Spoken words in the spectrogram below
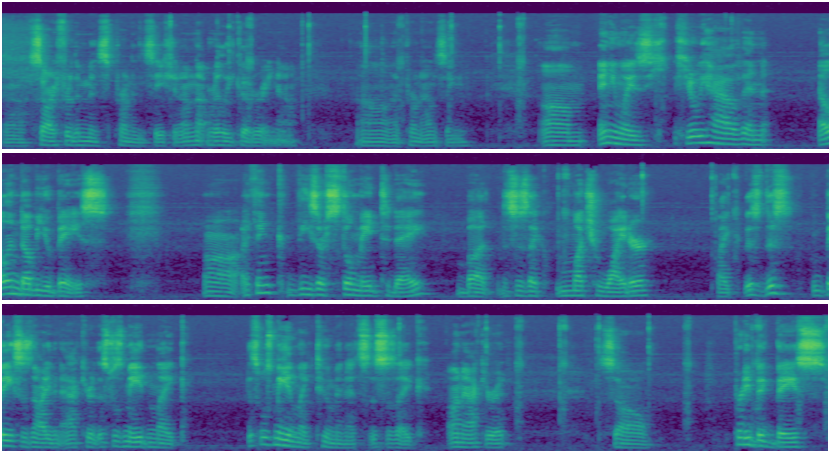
Uh, sorry for the mispronunciation. I'm not really good right now uh, at pronouncing. Um, anyways, here we have an L&W base. Uh, I think these are still made today, but this is like much wider. Like this this base is not even accurate. This was made in like this was made in like two minutes. This is like inaccurate. So pretty big base.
